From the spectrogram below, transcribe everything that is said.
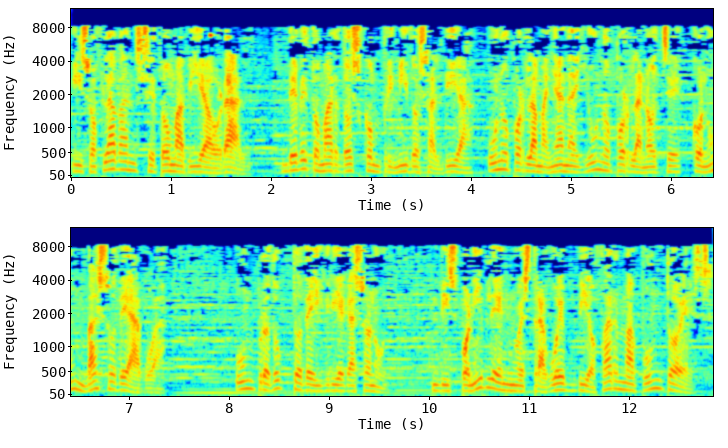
Isoflavans se toma vía oral. Debe tomar dos comprimidos al día, uno por la mañana y uno por la noche, con un vaso de agua. Un producto de Y Disponible en nuestra web biofarma.es.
